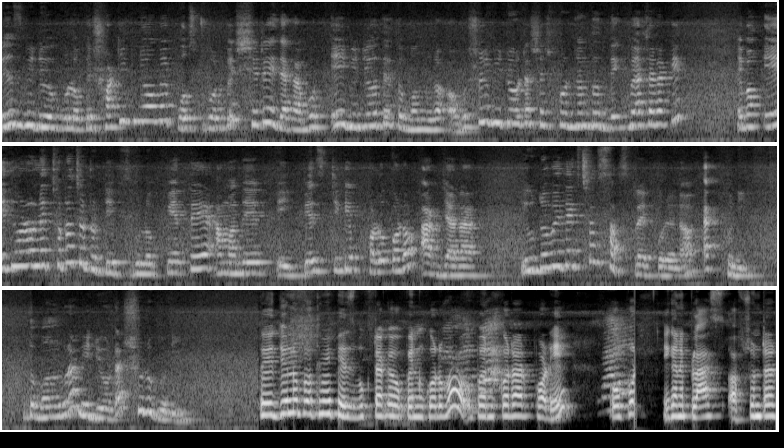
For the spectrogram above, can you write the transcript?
রিলস ভিডিওগুলোকে সঠিক নিয়মে পোস্ট করবে সেটাই দেখাবো এই ভিডিওতে। তো বন্ধুরা, অবশ্যই ভিডিওটা শেষ পর্যন্ত দেখবে আশা রাখি। এবং এই ধরনের ছোট ছোট টিপসগুলো পেতে আমাদের এই পেজটিকে ফলো করো। আর যারা ইউটিউবে দেখছ সাবস্ক্রাইব করে নাও এক্ষুনি। তো বন্ধুরা, ভিডিওটা শুরু করি। তো এর জন্য প্রথমে ফেসবুকটাকে ওপেন করব। ওপেন করার পরে ওপর এখানে প্লাস অপশনটার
